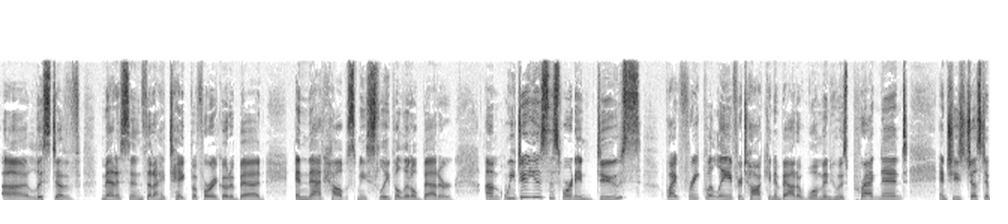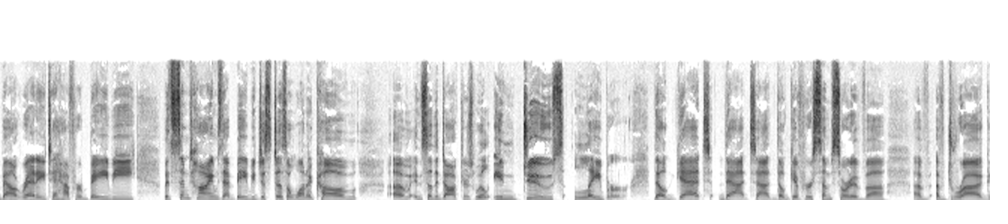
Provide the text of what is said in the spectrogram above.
uh, list of medicines that I take before I go to bed, and that helps me sleep a little better. Um, we do use this word induce quite frequently if you're talking about a woman who is pregnant and she's just about ready to have her baby, but sometimes that baby just doesn't want to come. Um, and so the doctors will induce labor. They'll get that, uh, they'll give her some sort of, uh, of, of, drug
